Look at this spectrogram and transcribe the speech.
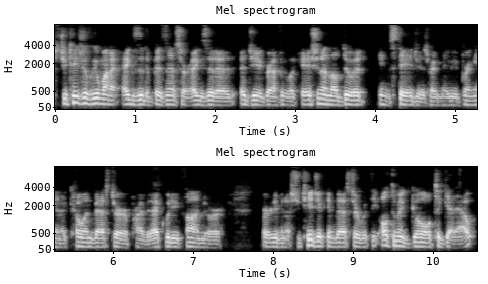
strategically want to exit a business or exit a, a, geographic location, and they'll do it in stages, right? Maybe bring in a co-investor, a private equity fund, or or even a strategic investor with the ultimate goal to get out.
